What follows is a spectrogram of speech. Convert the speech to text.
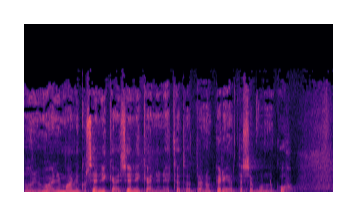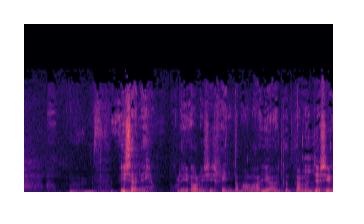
Mä, mä oon niin sen, ikä, sen ikäinen, että tota, no periaatteessa mun niin isäni oli, oli siis rintamalla ja tota, no, tietysti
